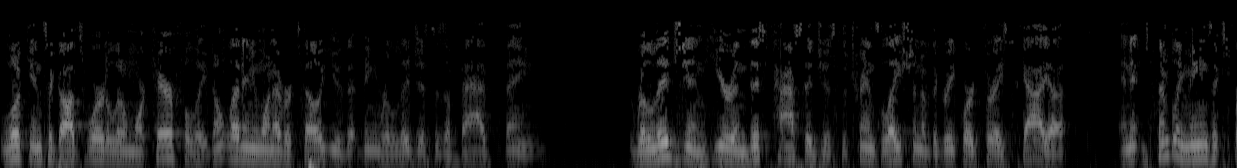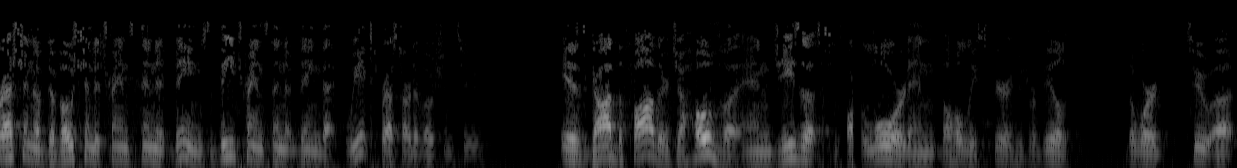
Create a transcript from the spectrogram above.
look into God's Word a little more carefully. Don't let anyone ever tell you that being religious is a bad thing. Religion here in this passage is the translation of the Greek word threskeia, and it simply means expression of devotion to transcendent beings. The transcendent being that we express our devotion to is God the Father, Jehovah, and Jesus our Lord, and the Holy Spirit who's revealed the Word to us.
